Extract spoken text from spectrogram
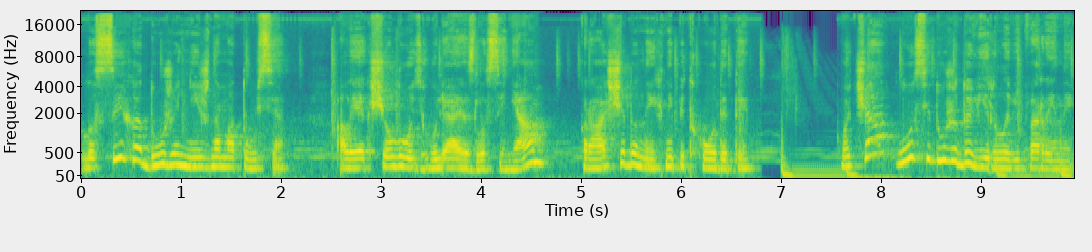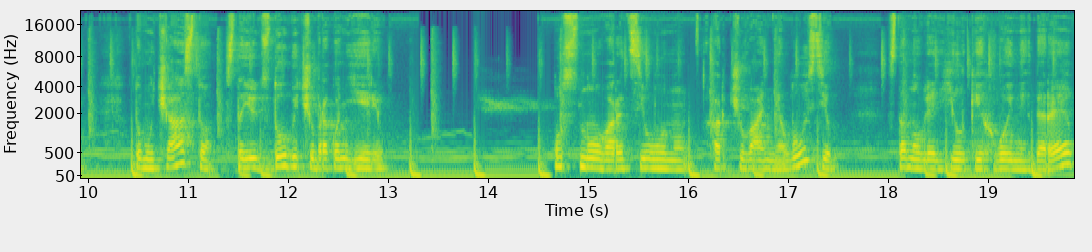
Лосиха дуже ніжна матуся, але якщо лось гуляє з лосиням, краще до них не підходити. Хоча лосі дуже довірливі тварини, тому часто стають здобиччю браконьєрів. Основа раціону харчування лосів становлять гілки хвойних дерев,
